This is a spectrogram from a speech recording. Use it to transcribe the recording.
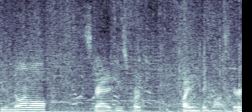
do normal strategies for fighting big monster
